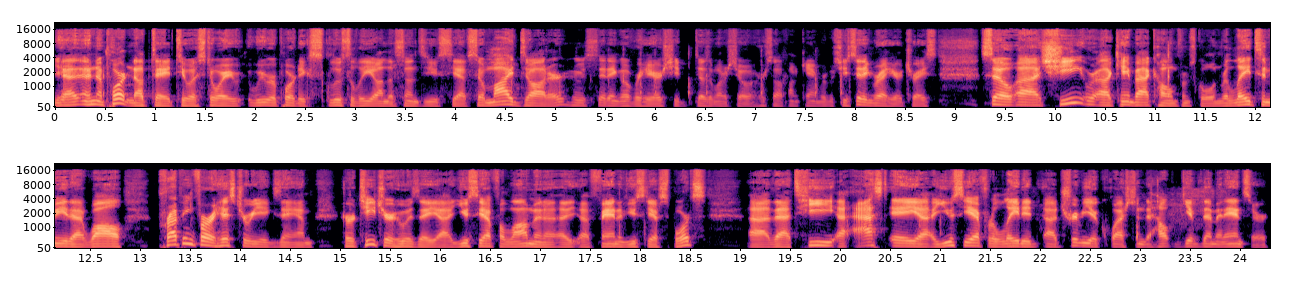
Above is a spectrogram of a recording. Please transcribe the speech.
Yeah, an important update to a story we reported exclusively on the Sons of UCF. So my daughter, who's sitting over here, she doesn't want to show herself on camera, but she's sitting right here, Trace. So uh, she uh, came back home from school and relayed to me that while prepping for a history exam, her teacher, who is a uh, UCF alum and a, a, fan of UCF sports, uh, that he uh, asked a, a UCF related uh, trivia question to help give them an answer.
